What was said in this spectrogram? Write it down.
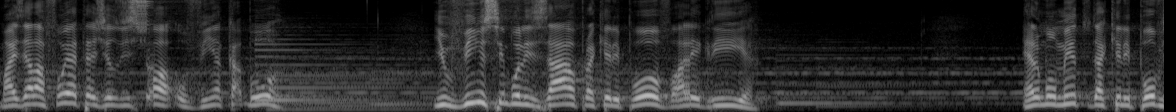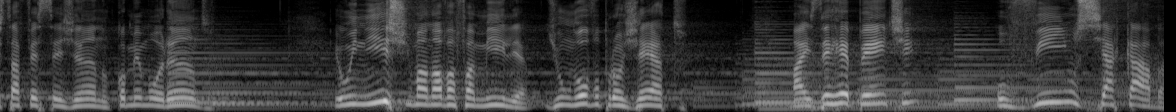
mas ela foi até Jesus e disse: Ó, oh, o vinho acabou. E o vinho simbolizava para aquele povo a alegria. Era o momento daquele povo estar festejando, comemorando. E o início de uma nova família, de um novo projeto. Mas de repente, o vinho se acaba.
